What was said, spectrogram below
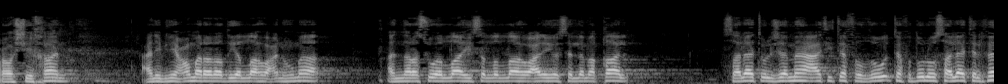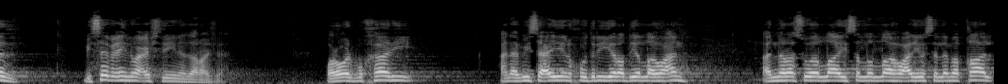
روى الشيخان عن ابن عمر رضي الله عنهما أن رسول الله صلى الله عليه وسلم قال صلاة الجماعة تفضل, صلاة الفذ بسبع وعشرين درجة. وروى البخاري عن أبي سعيد الخدري رضي الله عنه أن رسول الله صلى الله عليه وسلم قال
